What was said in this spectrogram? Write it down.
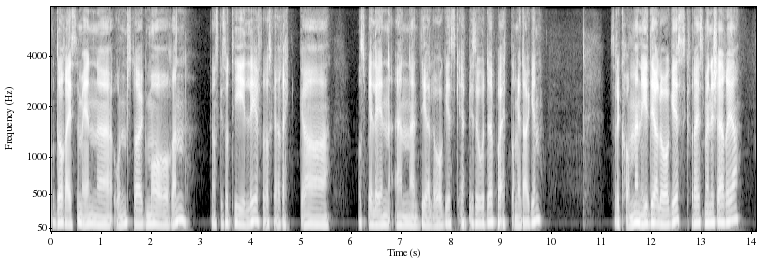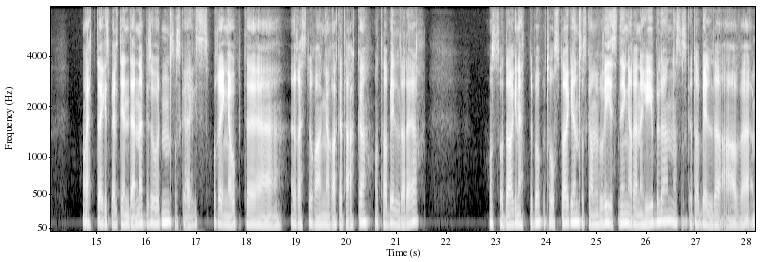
og da reiser vi inn eh, onsdag morgen, ganske så tidlig, for da skal jeg rekke å spille inn en dialogisk episode på ettermiddagen. Så det kommer en ny dialogisk for de som er nysgjerrige. Og etter jeg har spilt inn den episoden, så skal jeg springe opp til restaurant Rakataka og ta bilder der. Og så dagen etterpå, på torsdagen, så skal vi på visning av denne hybelen, og så skal jeg ta bilde av eh,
